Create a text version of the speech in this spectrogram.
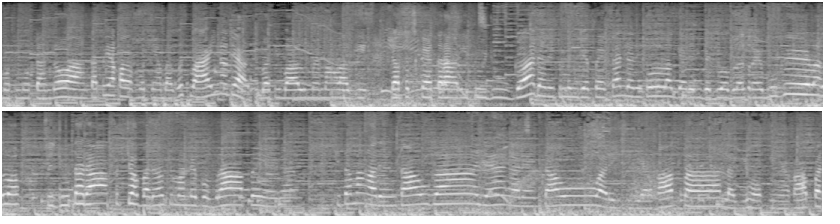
mut-mutan doang. Tapi ya kalau moodnya bagus why not ya? Tiba-tiba lu memang lagi dapet skater hari itu juga dan itu menjepekan dan itu lo lagi ada di bed 12 ribu. Gila lo sejuta dapet coba padahal cuma depo berapa ya kan kita mah nggak ada yang tahu guys ya. Nggak ada yang tahu hari ideal kapan lagi hokinya kapan.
